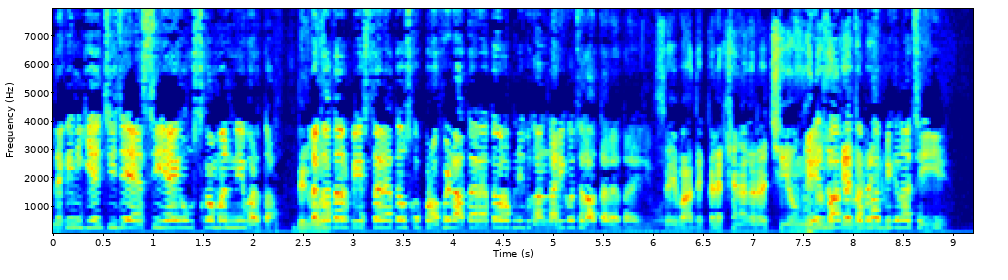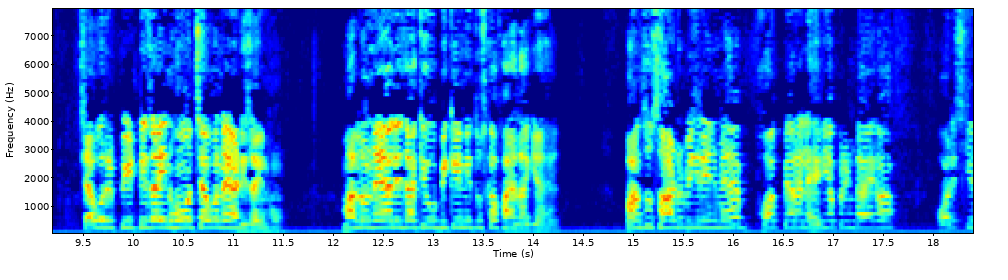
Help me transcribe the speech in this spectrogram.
लेकिन ये चीज़ें ऐसी है उसका मन नहीं भरता। लगातार बेचता रहता है उसको प्रॉफिट आता रहता है और अपनी दुकानदारी को चलाता रहता है जी वो। सही बात है। कलेक्शन अगर अच्छी होंगी मेन तो बात है कपड़ा बिकना चाहिए। चाहे वो रिपीट डिज़ाइन हो चाहे वो नया डिज़ाइन हो। मान लो नया ले जाके वो बिके नहीं तो उसका फ़ायदा क्या है? पाँच सौ साठ रुपए की रेंज में है बहुत प्यारा लहरिया प्रिंट आएगा। और इसके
